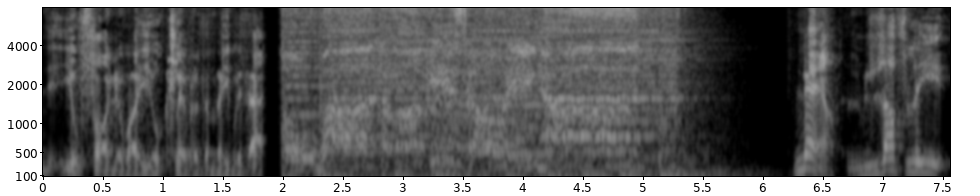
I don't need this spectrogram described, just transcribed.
you'll find a way. You're cleverer than me with that. Oh? Now, lovely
